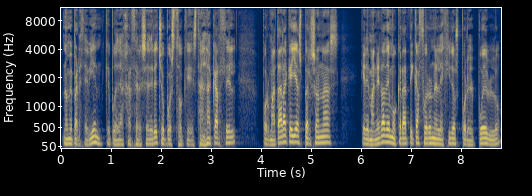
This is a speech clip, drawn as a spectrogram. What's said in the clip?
no me parece bien que pueda ejercer ese derecho, puesto que está en la cárcel por matar a aquellas personas que de manera democrática fueron elegidos por el pueblo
